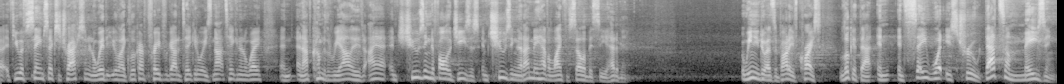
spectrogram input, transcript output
uh, if you have same sex attraction in a way that you're like, look, I've prayed for God to take it away, He's not taking it away, and, and I've come to the reality that I am choosing to follow Jesus, am choosing that I may have a life of celibacy ahead of me. We need to, as a body of Christ, look at that and, and say what is true. That's amazing.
